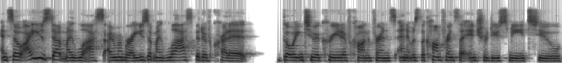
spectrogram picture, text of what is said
And so I used up my last, I remember I used up my last bit of credit going to a creative conference and it was the conference that introduced me to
